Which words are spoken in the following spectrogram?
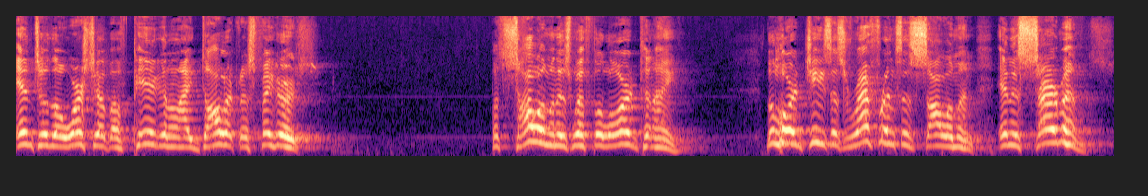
into the worship of pagan and idolatrous figures. But Solomon is with the Lord tonight. The Lord Jesus references Solomon in his sermons.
